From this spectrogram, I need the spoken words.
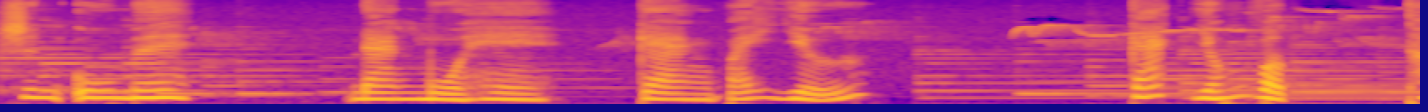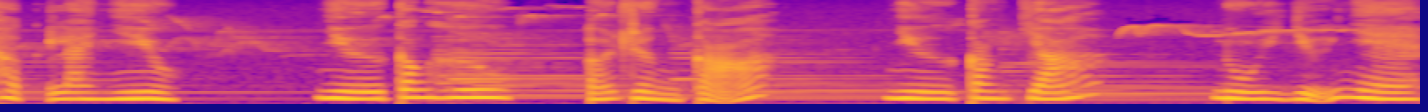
sinh u mê. Đang mùa hè, càng phải giữ. Các giống vật, thật là nhiều như con hươu ở rừng cỏ, như con chó nuôi giữ nhà.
